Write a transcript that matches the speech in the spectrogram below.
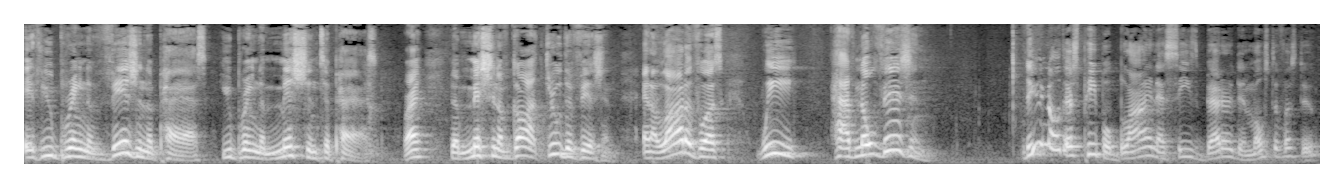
if you bring the vision to pass, you bring the mission to pass, right? The mission of God through the vision. And a lot of us, we have no vision. Do you know there's people blind that sees better than most of us do?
